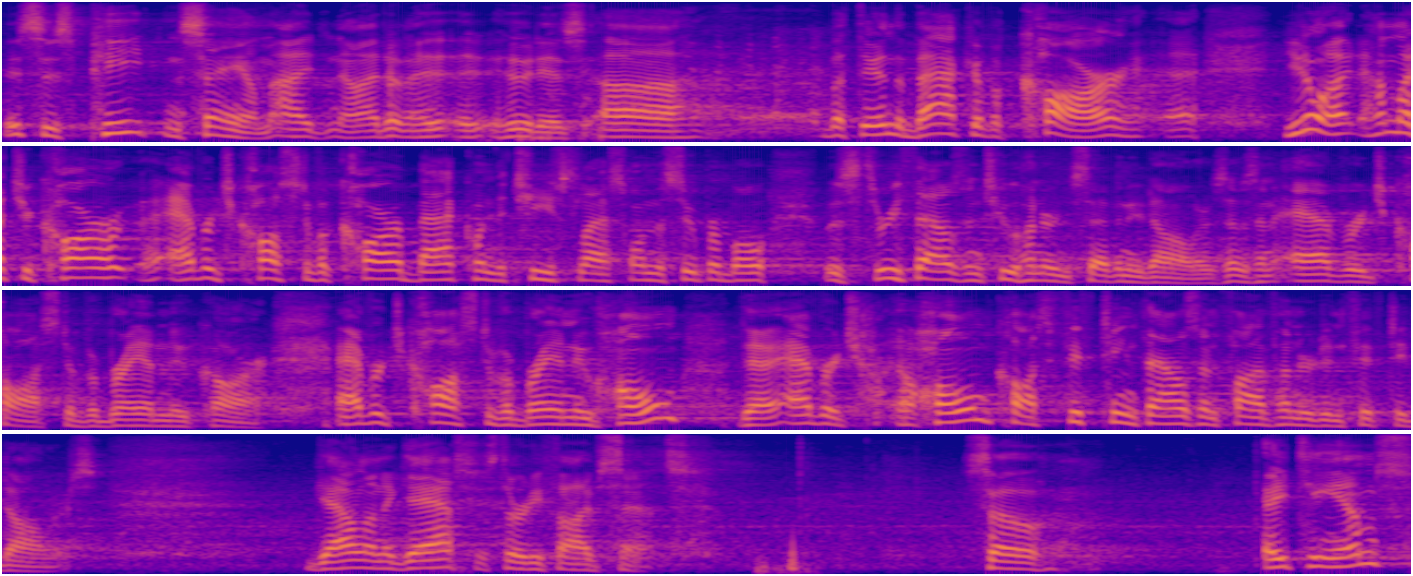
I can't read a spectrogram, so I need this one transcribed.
This is Pete and Sam. I, no, I don't know who it is. Uh, but they're in the back of a car. Uh, you know what? How much a car, average cost of a car back when the Chiefs last won the Super Bowl was $3,270. That was an average cost of a brand new car. Average cost of a brand new home, the average home cost $15,550 gallon of gas is 35 cents. So, ATMs,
